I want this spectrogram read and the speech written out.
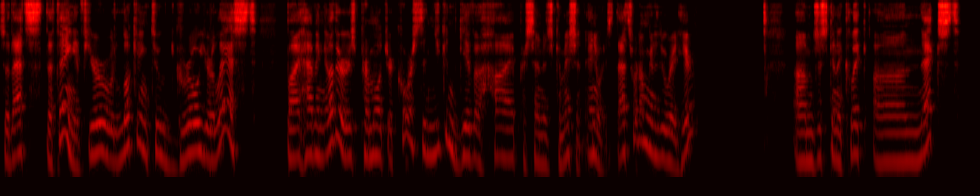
So that's the thing if you're looking to grow your list by having others promote your course then you can give a high percentage commission. Anyways that's what I'm going to do right here I'm just going to click on next.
